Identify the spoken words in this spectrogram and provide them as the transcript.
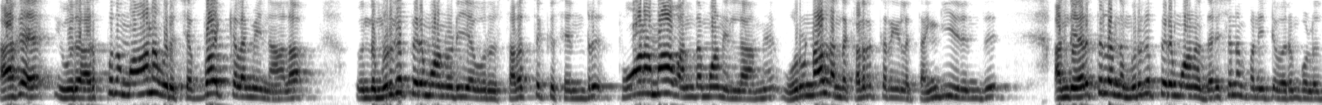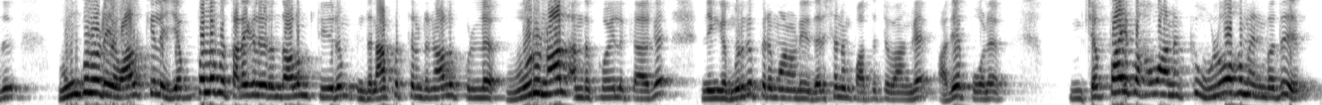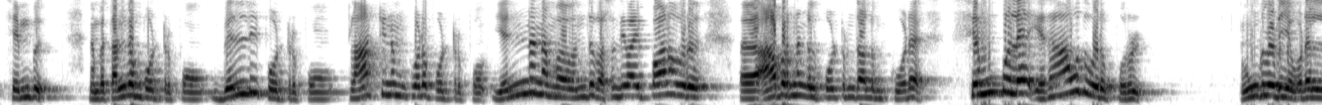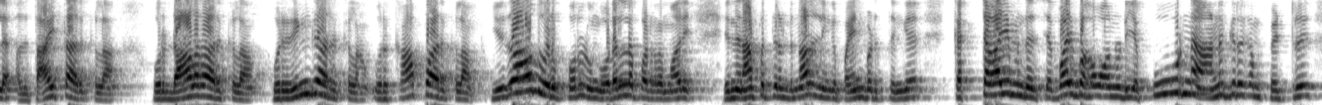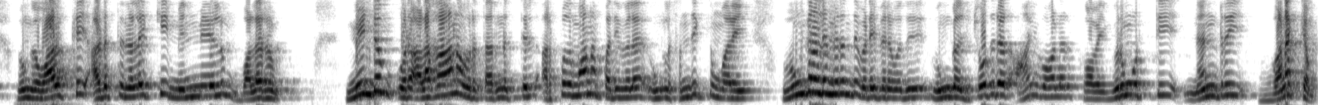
ஆக ஒரு அற்புதமான ஒரு செவ்வாய்க்கிழமை நாளாக இந்த முருகப்பெருமானுடைய ஒரு ஸ்தலத்துக்கு சென்று போனமா வந்தமான்னு இல்லாமல் ஒரு நாள் அந்த கடற்கரையில் தங்கி இருந்து அந்த இடத்துல அந்த முருகப்பெருமானை தரிசனம் பண்ணிட்டு வரும் பொழுது உங்களுடைய வாழ்க்கையில் எவ்வளவு தடைகள் இருந்தாலும் தீரும். இந்த நாற்பத்தி ரெண்டு நாளுக்குள்ள ஒரு நாள் அந்த கோயிலுக்காக நீங்கள் முருகப்பெருமானுடைய தரிசனம் பார்த்துட்டு வாங்க. அதே போல செவ்வாய் பகவானுக்கு உலோகம் என்பது செம்பு. நம்ம தங்கம் போட்டிருப்போம் வெள்ளி போட்டிருப்போம் பிளாட்டினம் கூட போட்டிருப்போம். என்ன நம்ம வந்து வசதி வாய்ப்பான ஒரு ஆபரணங்கள் போட்டிருந்தாலும் கூட செம்பில் ஏதாவது ஒரு பொருள் உங்களுடைய உடல்ல அது தாய்த்தா இருக்கலாம் ஒரு டாலராக இருக்கலாம் ஒரு ரிங்காக இருக்கலாம் ஒரு காப்பாக இருக்கலாம் ஏதாவது ஒரு பொருள் உங்கள் உடலில் படுற மாதிரி இந்த நாற்பத்தி ரெண்டு நாள் நீங்கள் பயன்படுத்துங்க. கட்டாயம் இந்த செவ்வாய் பகவானுடைய பூர்ண அனுகிரகம் பெற்று உங்கள் வாழ்க்கை அடுத்த நிலைக்கு மென்மேலும் வளரும். மீண்டும் ஒரு அழகான ஒரு தருணத்தில் அற்புதமான பதிவில் உங்களை சந்திக்கும் வரை உங்களிடமிருந்து விடைபெறுவது உங்கள் ஜோதிடர் ஆய்வாளர் கோவை குருமூர்த்தி. நன்றி வணக்கம்.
